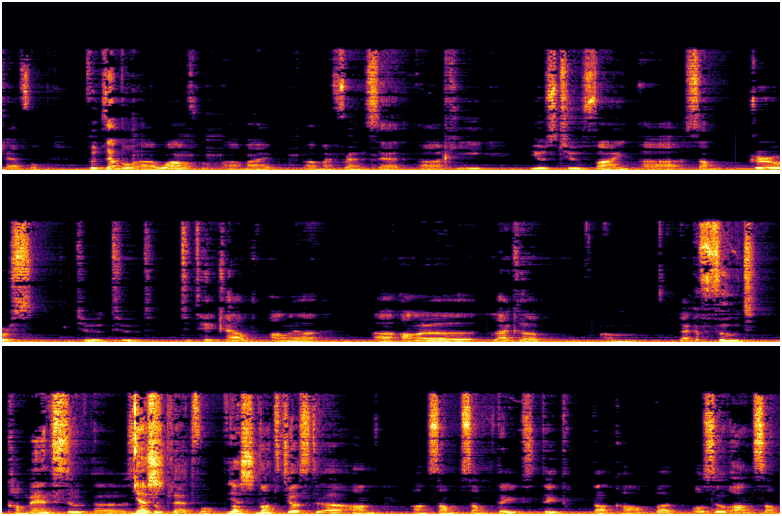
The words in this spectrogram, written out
platform. For example, uh, one of uh, my uh, my friends said uh, he used to find uh, some girls to, to to take out on a uh, on a like a um, like a food comment so, uh, Yes. social platform. Yes. Not, not just uh, on on some some date date.com, but also on some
